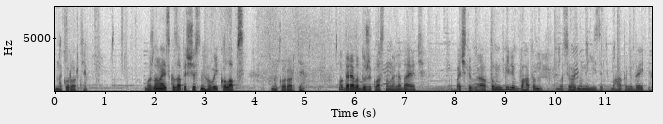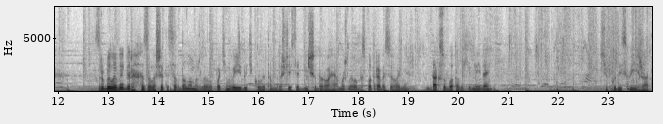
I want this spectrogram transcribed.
на курорті. Можна навіть сказати, що сніговий колапс на курорті. Ну, дерева дуже класно виглядають. Бачите, автомобілів багато ну, сьогодні не їздять. Багато людей зробили вибір залишитися вдома, можливо, потім виїдуть, коли там розчистять більше дороги, а можливо без потреби сьогодні. І так, субота, вихідний день. Щоб кудись виїжджати.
